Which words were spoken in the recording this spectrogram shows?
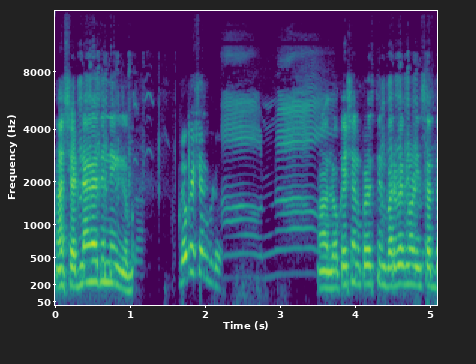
ನೀ ಶೆಡ್ನಾಗ ಅದೀನಿ ಈಗ. ಲೊಕೇಶನ್ ಬಿಡು. ಹಾ ಲೊಕೇಶನ್ ಕಳಿಸ್ತೀನಿ. ಬರ್ಬೇಕು ನೋಡಿ ಸದ್ದ.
